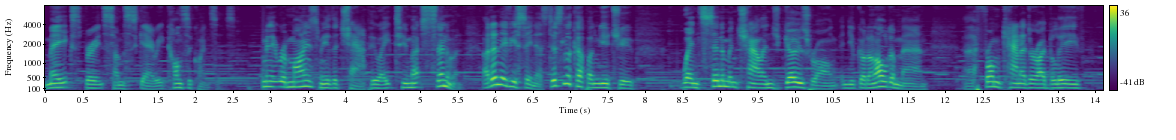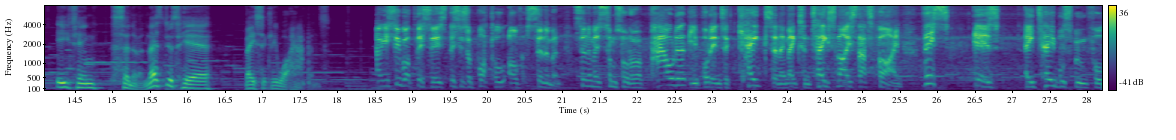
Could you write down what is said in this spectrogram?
may experience some scary consequences. I mean, it reminds me of the chap who ate too much cinnamon. I don't know if you've seen this. Just look up on YouTube when Cinnamon Challenge goes wrong and you've got an older man uh, from Canada, I believe, eating cinnamon. Let's just hear basically what happens. Now you see what this is? This is a bottle of cinnamon. Cinnamon is some sort of a powder that you put into cakes and it makes them taste nice. That's fine. This is a tablespoonful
